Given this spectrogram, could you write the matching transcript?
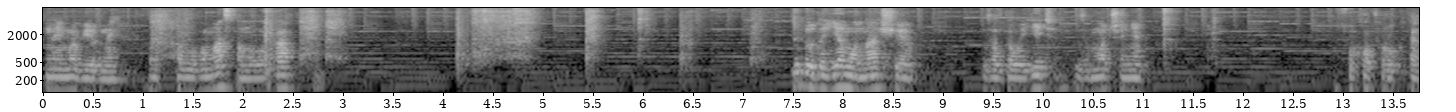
неймовірний. Вершкового масла, молока. І додаємо наші заздалегідь замочені сухофрукти.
